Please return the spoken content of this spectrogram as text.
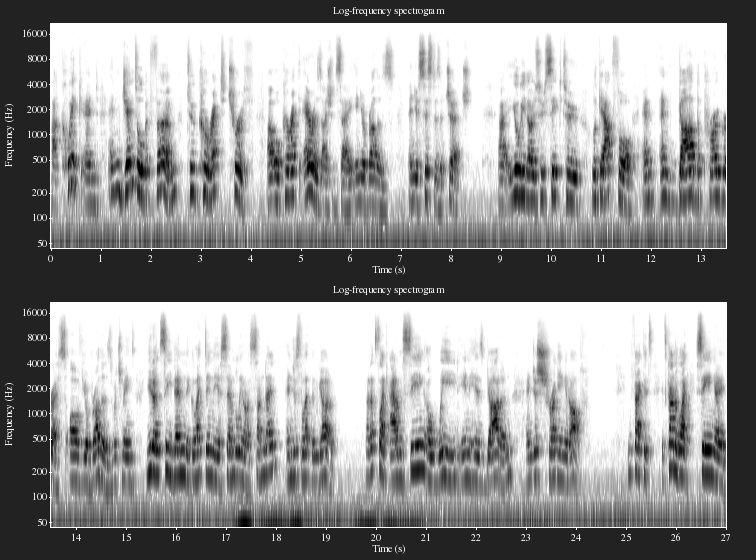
uh, quick and, and gentle but firm to correct truth, uh, or correct errors, I should say, in your brothers and your sisters at church. Uh, you'll be those who seek to look out for and, and guard the progress of your brothers, which means you don't see them neglecting the assembly on a Sunday and just let them go. Now, that's like Adam seeing a weed in his garden and just shrugging it off. In fact, it's, it's kind of like seeing a,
